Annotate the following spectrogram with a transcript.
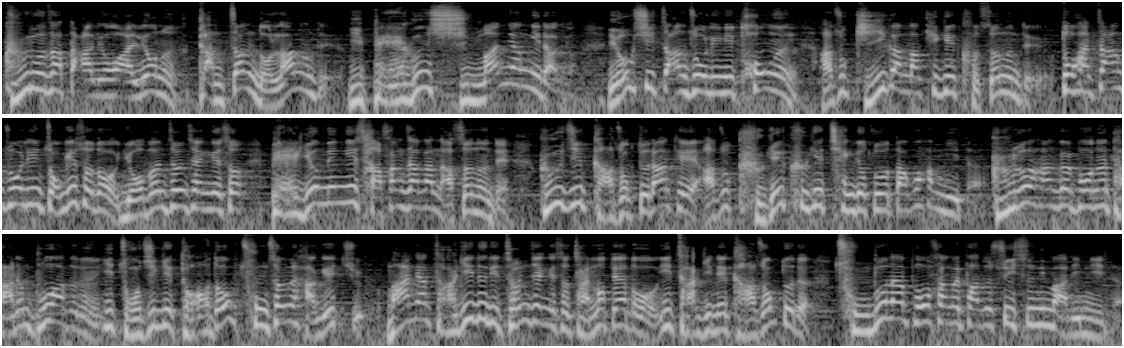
그러자 딸려 알려는 깜짝 놀랐는데요. 이 백은 10만 양이라뇨. 역시 짱조린이 통은 아주 기가 막히게 컸었는데요. 또한 짱조린 쪽에서도 이번 전쟁에서 100여 명의 사상자가 났었는데 그 집 가족들한테 아주 크게 크게 챙겨주었다고 합니다. 그러한 걸 보는 다른 부하들은 이 조직에 더더욱 충성을 하겠죠. 만약 자기들이 전쟁에서 잘못돼도 이 자기네 가족들은 충분한 보상을 받을 수 있으니 말입니다.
